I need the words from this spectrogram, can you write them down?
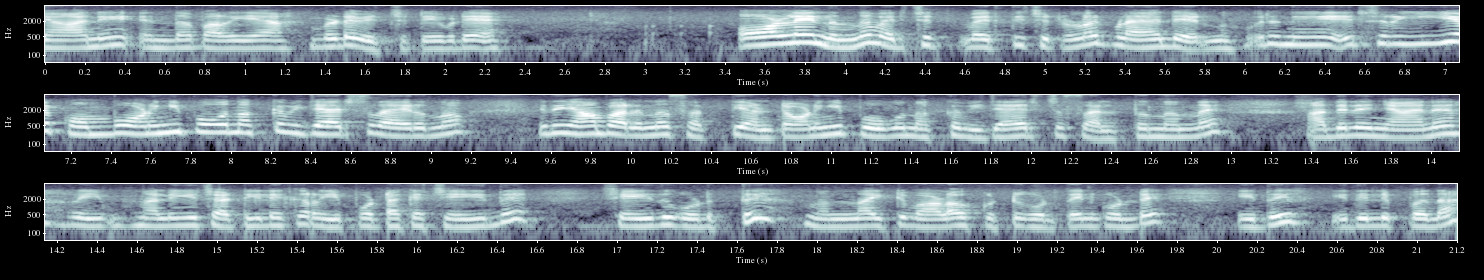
ഞാൻ എന്താ പറയുക ഇവിടെ വെച്ചിട്ട് ഇവിടെ ഓൺലൈനിൽ നിന്ന് വരച്ച് വരുത്തിച്ചിട്ടുള്ള ഒരു പ്ലാന്റ് ആയിരുന്നു. ഒരു നീ ഒരു ചെറിയ കൊമ്പ് ഉണങ്ങിപ്പോകുന്നൊക്കെ വിചാരിച്ചതായിരുന്നു. ഇത് ഞാൻ പറയുന്നത് സത്യമാണ് കേട്ടോ ഉണങ്ങിപ്പോകുന്നൊക്കെ വിചാരിച്ച സ്ഥലത്ത് നിന്ന് അതിൽ ഞാൻ റീ നല്ല ഈ ചട്ടിയിലേക്ക് റീപ്പോട്ടൊക്കെ ചെയ്ത് ചെയ്ത് കൊടുത്ത് നന്നായിട്ട് വളമൊക്കെ ഇട്ട് കൊടുത്തതിന് കൊണ്ട് ഇത് ഇതിലിപ്പോൾ ഇതാ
